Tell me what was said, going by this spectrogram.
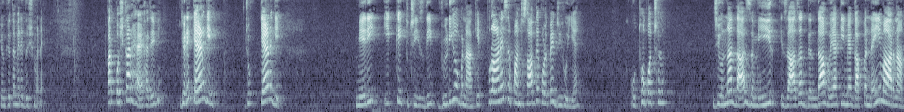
ਕਿਉਂਕਿ ਉਹ ਤਾਂ ਮੇਰੇ ਦੁਸ਼ਮਣ ਹੈ। ਪਰ ਕੁਛ ਘਰ ਹੈ ਹਜੇ ਵੀ, ਜਿਹੜੇ ਕਹਿਣਗੇ, ਜੋ ਕਹਿਣਗੇ, ਮੇਰੀ ਇੱਕ ਇੱਕ ਚੀਜ਼ ਦੀ ਵੀਡੀਓ ਬਣਾ ਕੇ ਪੁਰਾਣੇ ਸਰਪੰਚ ਸਾਹਿਬ ਦੇ ਕੋਲ ਭੇਜੀ ਹੋਈ ਹੈ। ਉੱਥੋਂ ਪੁੱਛ ਲਓ। ਜੇ ਉਹਨਾਂ ਦਾ ਜ਼ਮੀਰ, ਇਜਾਜ਼ਤ ਦਿੰਦਾ ਹੋਇਆ ਕਿ ਮੈਂ ਗੱਪ ਨਹੀਂ ਮਾਰਨਾ,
